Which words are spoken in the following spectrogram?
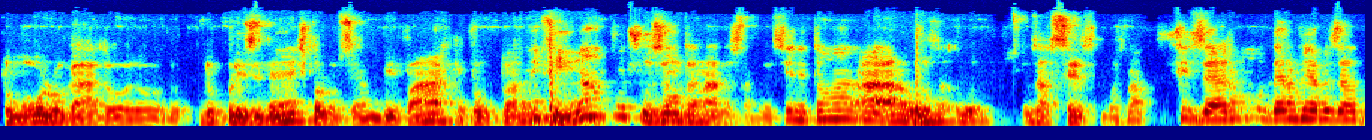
tomou o lugar do, do, do, presidente, que é o Luciano Bivar, que voltou, enfim, é uma confusão danada estabelecida, então a, a, os, os acertos fizeram, deram viabilidade,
